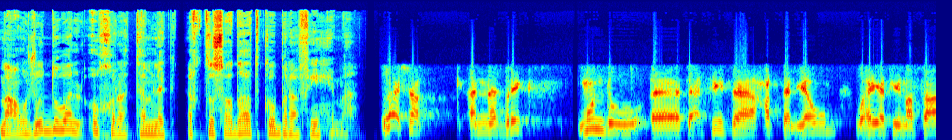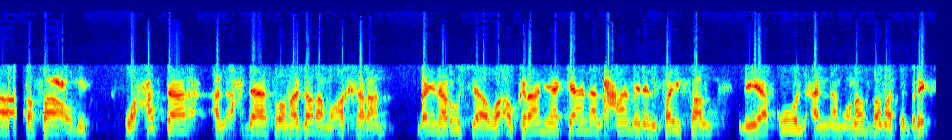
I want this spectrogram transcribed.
مع وجود دول أخرى تملك اقتصادات كبرى فيهما؟ لا شك أن بريكس منذ آه، تأسيسها حتى اليوم وهي في مسار تصاعدي وحتى الأحداث وما جرى مؤخرا بين روسيا وأوكرانيا كان العامل الفيصل ليقول أن منظمة بريكس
